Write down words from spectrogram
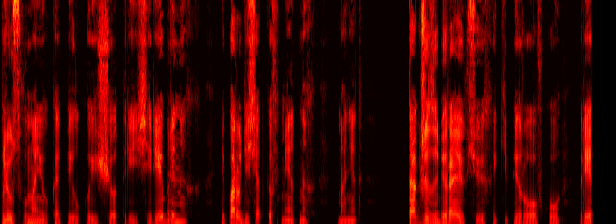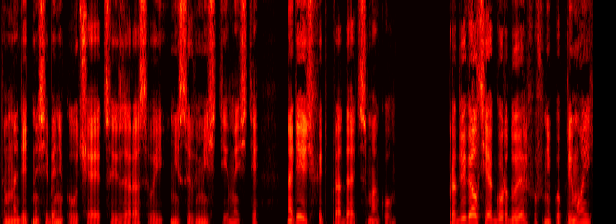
Плюс в мою копилку еще три серебряных и пару десятков медных монет. Также забираю всю их экипировку, при этом надеть на себя не получается из-за расовой несовместимости. Надеюсь, хоть продать смогу. Продвигался я к городу эльфов не по прямой,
